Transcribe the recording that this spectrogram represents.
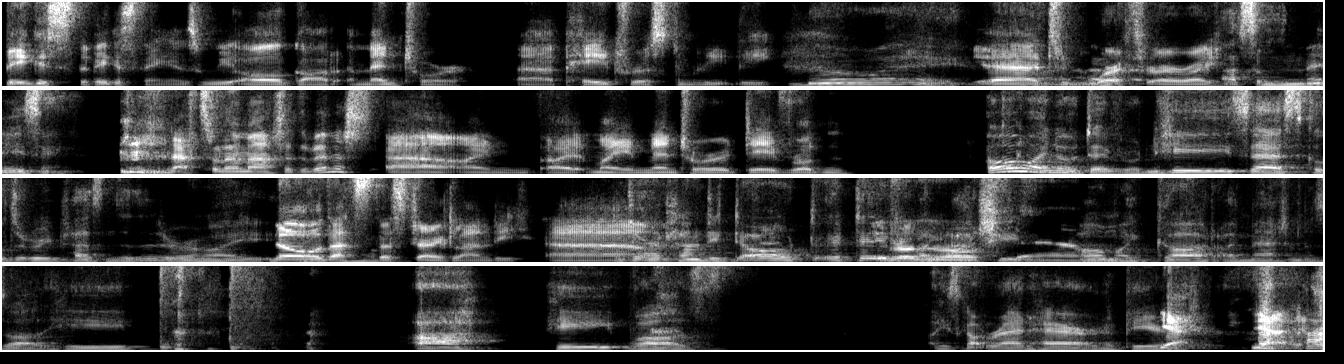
biggest, the biggest thing is we all got a mentor uh, paid for us completely. No way. Yeah, to work through our writing. That's So amazing. that's what I'm at at the minute. Uh, I'm I, my mentor, Dave Rudden. Oh, I know Dave Rudden. He's uh, Skulduggery Pleasant, is it? Or am I? No, that's that's Derek Landy. Um, Derek Landy. Oh, Dave. Rudden I actually, um, oh my God, I met him as well. He, ah, he was he's got red hair and a beard. Yeah, yeah,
